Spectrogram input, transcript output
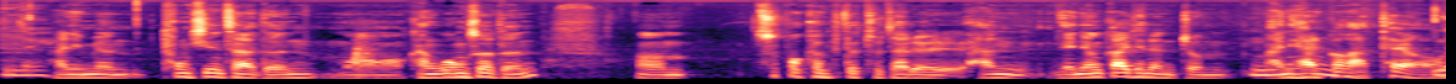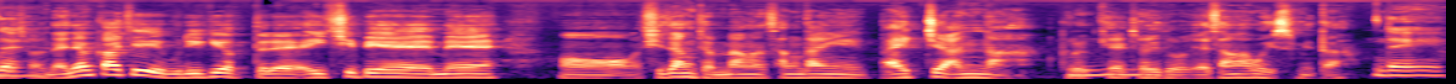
네. 아니면 통신사든 뭐 관공서든 어 슈퍼컴퓨터 투자를 한 내년까지는 좀 많이 할 것 같아요. 네. 그래서 내년까지 우리 기업들의 HBM의 어, 시장 전망은 상당히 밝지 않나 그렇게 저희도 예상하고 있습니다. 네.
